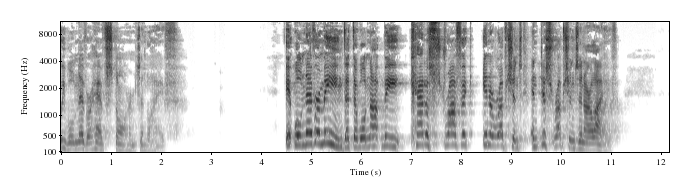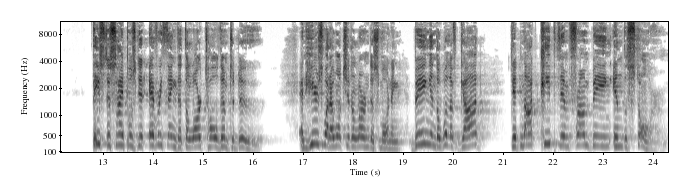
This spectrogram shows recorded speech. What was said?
we will never have storms in life. It will never mean that there will not be catastrophic interruptions and disruptions in our life. These disciples did everything that the Lord told them to do. And here's what I want you to learn this morning. Being in the will of God did not keep them from being in the storm.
